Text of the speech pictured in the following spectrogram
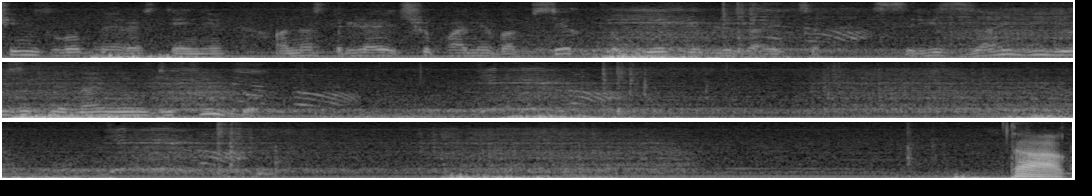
Очень злобное растение. Она стреляет шипами во всех, кто к ней приближается. Срезай ее заклинанием диффюза. Так.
